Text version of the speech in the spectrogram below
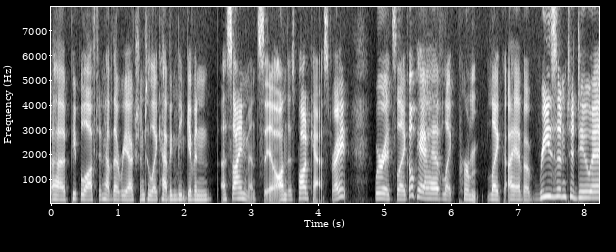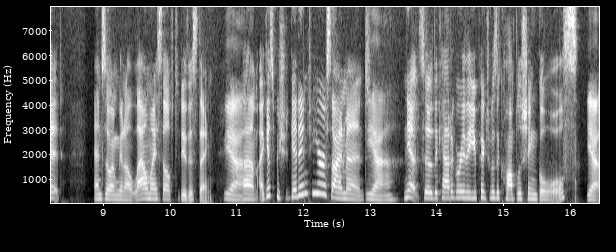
uh, people often have that reaction to like having been given assignments uh, on this podcast, right? Where it's like, okay, I have like perm- like I have a reason to do it, and so I'm going to allow myself to do this thing. yeah. Um, I guess we should get into your assignment. yeah. Yeah. So the category that you picked was accomplishing goals. Yeah.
